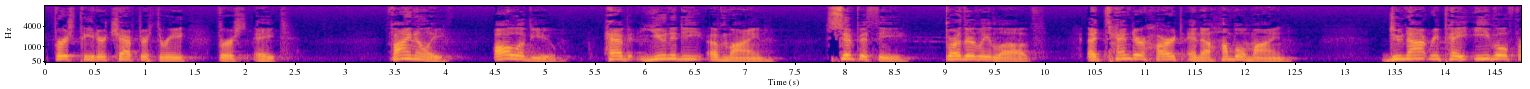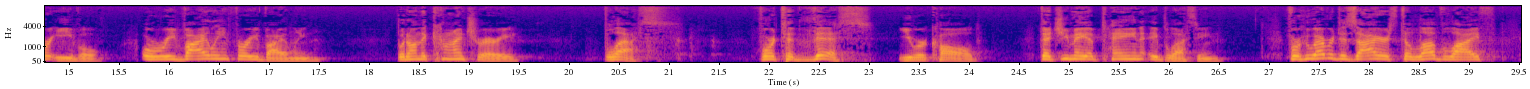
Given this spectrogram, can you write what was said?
1 Peter chapter 3 verse 8. Finally, all of you have unity of mind, sympathy, brotherly love, a tender heart, and a humble mind. Do not repay evil for evil or reviling for reviling, but on the contrary, bless. For to this you were called, that you may obtain a blessing. For whoever desires to love life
